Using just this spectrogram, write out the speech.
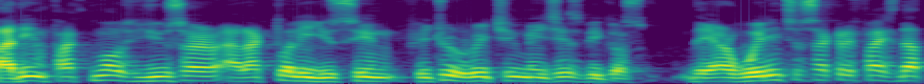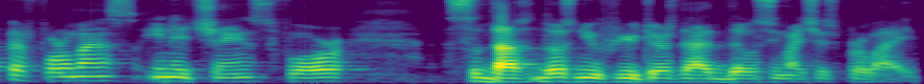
but in fact, most users are actually using feature-rich images because they are willing to sacrifice that performance in exchange for so those new features that those images provide.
